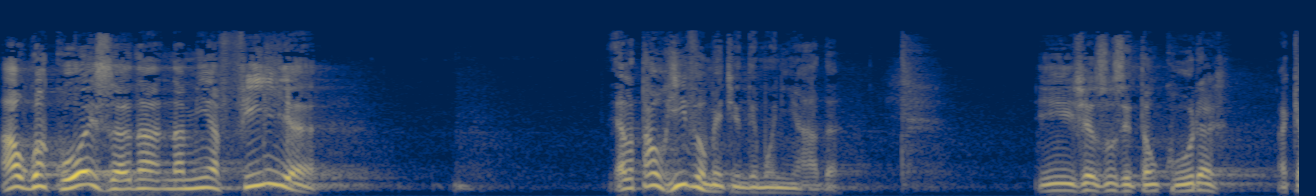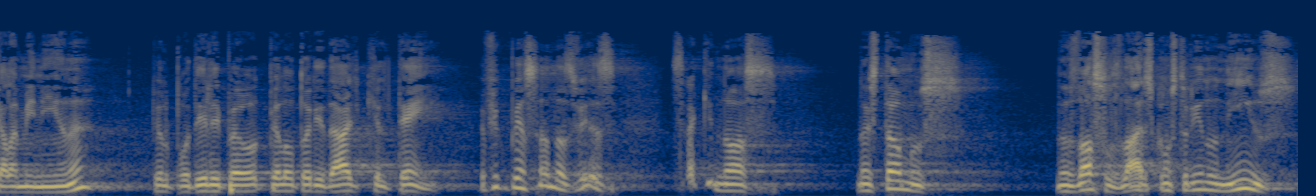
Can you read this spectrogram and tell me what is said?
Há alguma coisa na, na minha filha. Ela está horrivelmente endemoninhada. E Jesus então cura aquela menina, pelo poder e pela, pela autoridade que ele tem. Eu fico pensando às vezes, será que nós não estamos nos nossos lares construindo ninhos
